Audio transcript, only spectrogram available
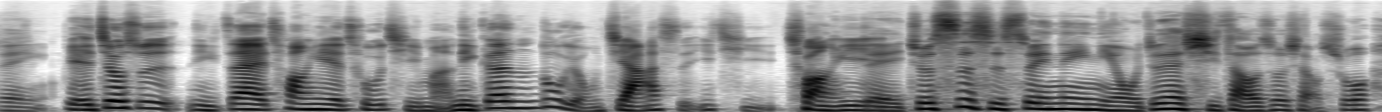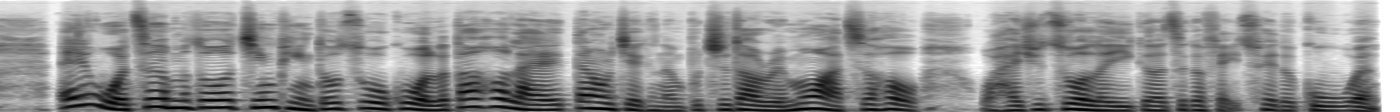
对，也就是你在创业初期嘛，你跟陆永嘉是一起创业。对，就四十岁那一年，我就在洗澡的时候想说，哎，我这么多精品都做过了。到后来，淡如姐可能不知道，remora 之后，我还去做了一个这个翡翠的顾问。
